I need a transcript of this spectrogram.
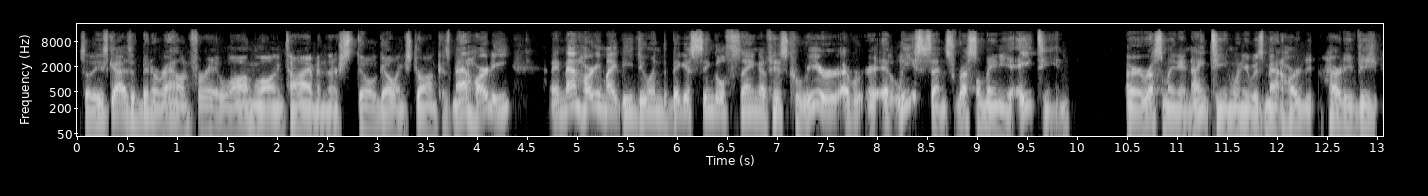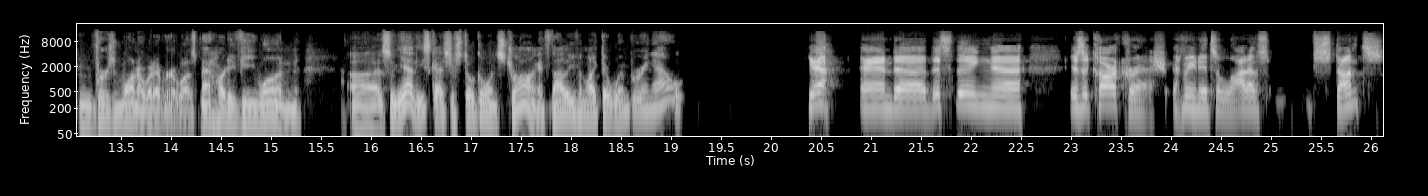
So these guys have been around for a long, long time, and they're still going strong. Because Matt Hardy, I mean, Matt Hardy might be doing the biggest single thing of his career ever, at least since WrestleMania 18 or WrestleMania 19 when he was Matt Hardy, Hardy v, version one or whatever it was, Matt Hardy V1. Uh, so yeah, these guys are still going strong. It's not even like they're whimpering out. Yeah, and uh, this thing uh, is a car crash. I mean, it's a lot of stunts.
